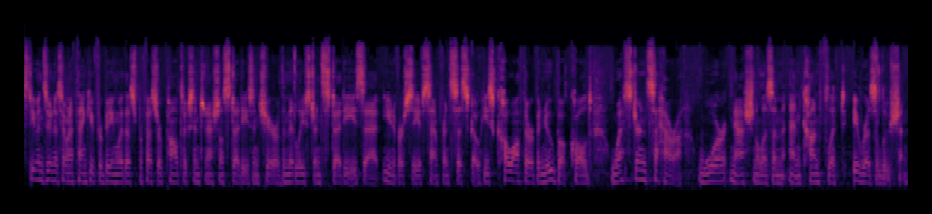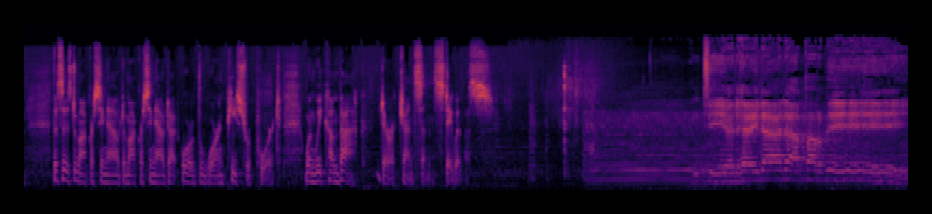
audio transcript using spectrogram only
Stephen Zunes, I want to thank you for being with us, Professor of Politics, International Studies, and Chair of the Middle Eastern Studies at University of San Francisco. He's co-author of a new book called Western Sahara, War, Nationalism, and Conflict Irresolution. This is Democracy Now!, democracynow.org, The War and Peace Report. When we come back, Derrick Jensen. Stay with us. انتي الهيلة لا طربي.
